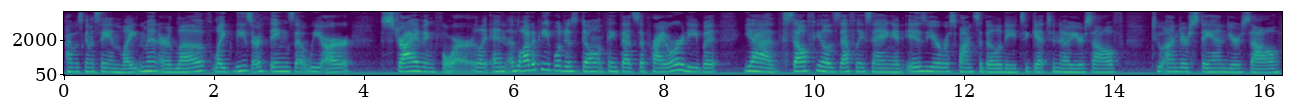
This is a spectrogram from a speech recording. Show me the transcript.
I was going to say enlightenment or love. Like these are things that we are striving for like and a lot of people just don't think that's a priority but yeah self heal is definitely saying it is your responsibility to get to know yourself to understand yourself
